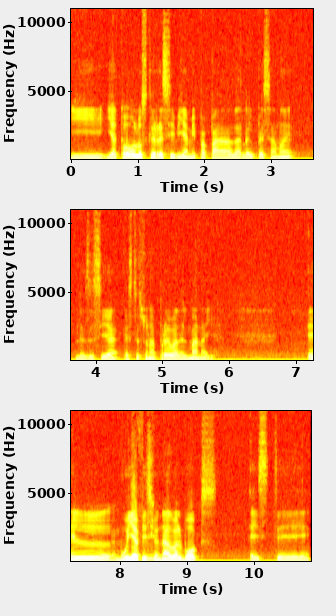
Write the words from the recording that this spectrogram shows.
y, y, a todos los que recibía mi papá a darle el pésame, les decía, esta es una prueba del manager. Él, muy aficionado al box, este,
